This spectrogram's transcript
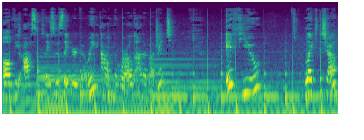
all the awesome places that you're going out in the world on a budget. If you liked the show,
